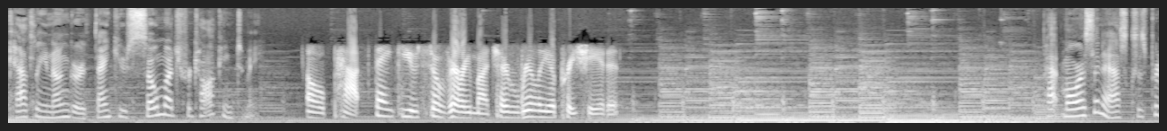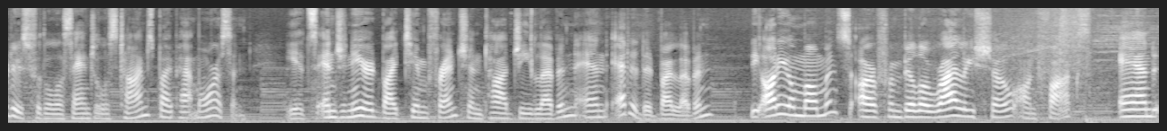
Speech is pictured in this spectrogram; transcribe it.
Kathleen Unger, thank you so much for talking to me. Oh, Patt, thank you so very much. I really appreciate it. Patt Morrison Asks is produced for the Los Angeles Times by Patt Morrison. It's engineered by Tim French and Todd G. Levin and edited by Levin. The audio moments are from Bill O'Reilly's show on Fox and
